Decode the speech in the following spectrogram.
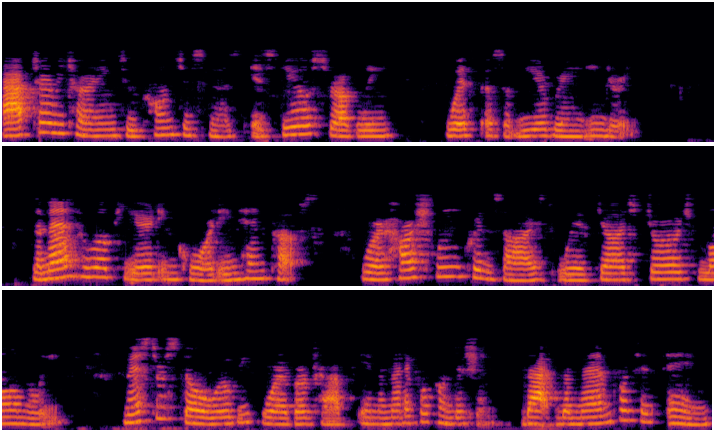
after returning to consciousness, is still struggling with a severe brain injury. The man who appeared in court in handcuffs were harshly criticized with Judge George Lomeli. Mr. Stow will be forever trapped in a medical condition that the man put him in,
